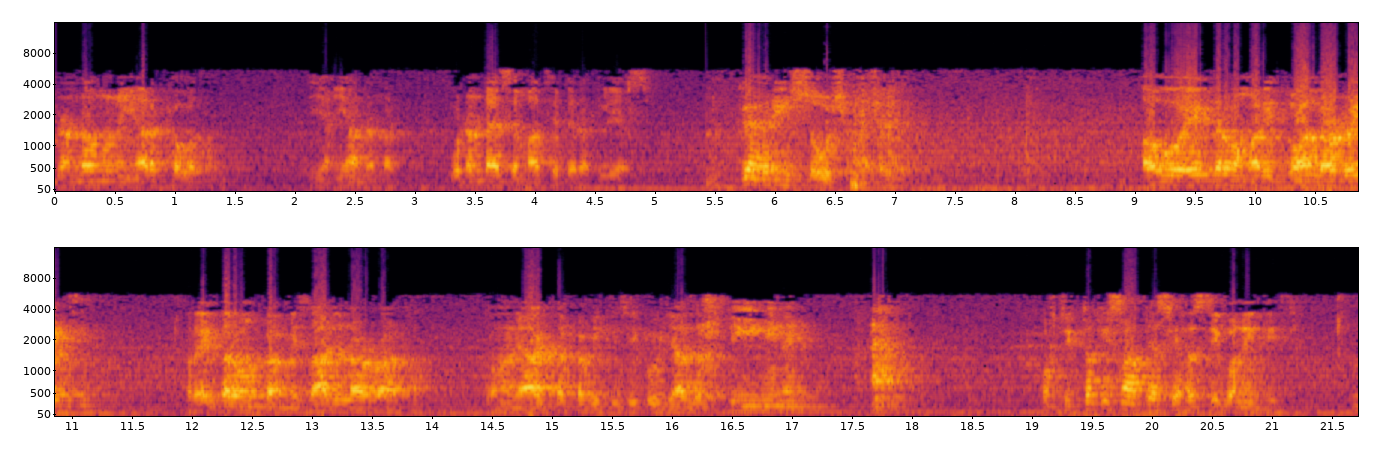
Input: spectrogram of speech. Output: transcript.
ڈنڈا انہوں نے یہاں رکھا ہوا تھا، یہاں ڈنڈا وہ ڈنڈا ایسے ماتھے پہ رکھ لیا۔ گہری سوچ میں چلے۔ ایک طرف ہماری دعا لڑ رہی تھی اور ایک طرف ان کا مزاج لڑ رہا تھا۔ تو انہوں نے آج تک کبھی کسی کو اجازت دی ہی نہیں۔ مفتی تک ہی ساتھ ایسی ہستی کو نہیں دی تھی۔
